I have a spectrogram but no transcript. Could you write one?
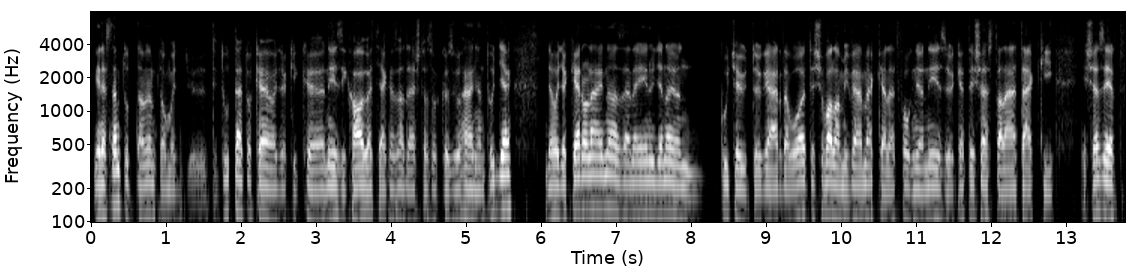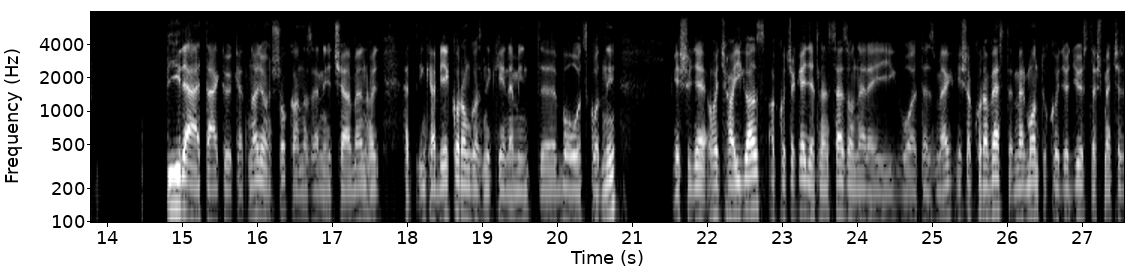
én ezt nem tudtam, nem tudom, hogy ti tudtátok-e, hogy akik nézik, hallgatják az adást, azok közül hányan tudják, de hogy a Carolina az elején ugye nagyon kutyaütő gárda volt, és valamivel meg kellett fogni a nézőket, és ezt találták ki. És ezért bírálták őket nagyon sokan az NHL-ben, hogy hát inkább jégkorongozni kéne, mint bohóckodni. És ugye, hogyha igaz, akkor csak egyetlen szezon erejéig volt ez meg, és akkor a veszt, mert mondtuk, hogy a győztes meccsek,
